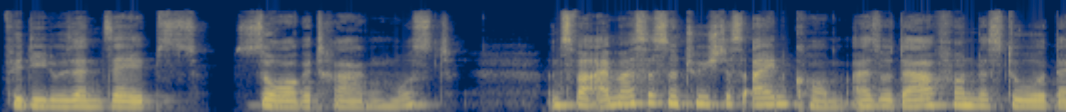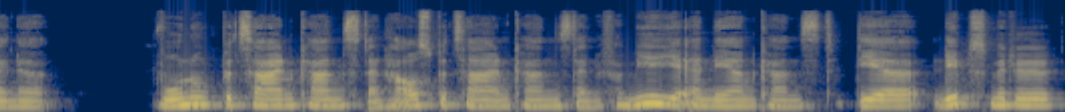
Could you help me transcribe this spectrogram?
für die du dann selbst Sorge tragen musst. Und zwar einmal ist es natürlich das Einkommen, also davon, dass du deine Wohnung bezahlen kannst, dein Haus bezahlen kannst, deine Familie ernähren kannst, dir Lebensmittel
